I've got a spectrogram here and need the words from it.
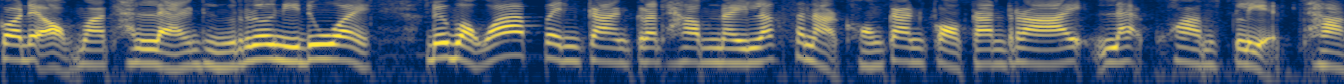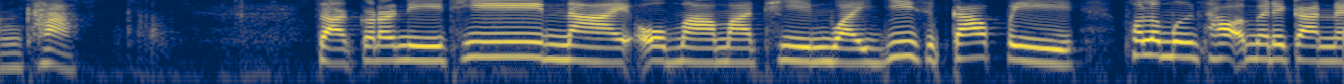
ก็ได้ออกมาแถลงถึงเรื่องนี้ด้วย โดยบอกว่าเป็นการกระทำในลักษณะของการก่อการร้ายและความเกลียดชังค่ะ จากกรณีที่นายโอมามาทีนวัย 29 ปี พลเมืองชาวอเมริกันใน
